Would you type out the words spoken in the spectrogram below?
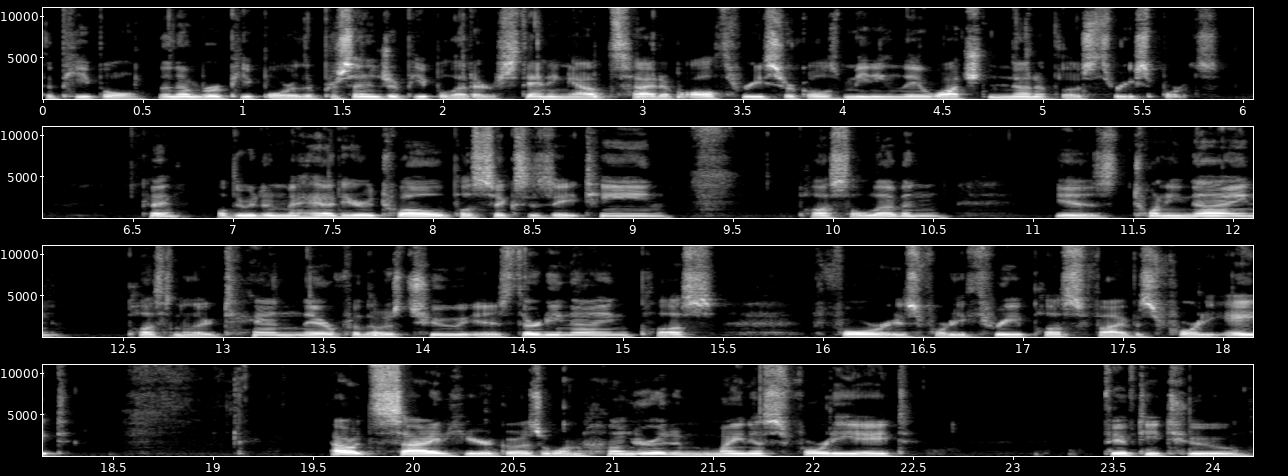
the people, the number of people, or the percentage of people that are standing outside of all three circles, meaning they watched none of those three sports. Okay, I'll do it in my head here. 12 plus 6 is 18 plus 11 is 29, plus another 10 there for those two is 39, plus 4 is 43, plus 5 is 48. Outside here goes 100 minus 48, 52,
